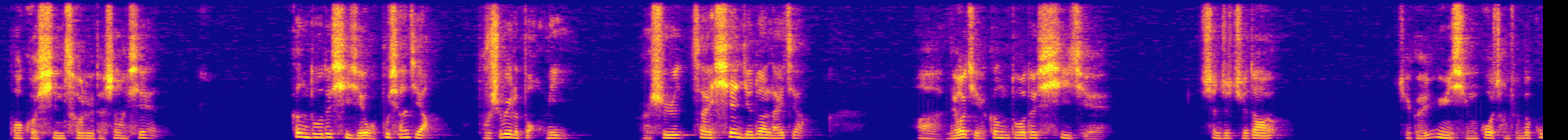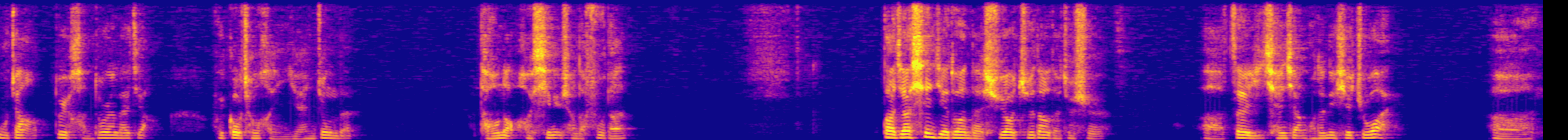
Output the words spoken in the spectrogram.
包括新策略的上线。更多的细节我不想讲，不是为了保密，而是在现阶段来讲。啊，了解更多的细节，甚至知道这个运行过程中的故障，对很多人来讲会构成很严重的头脑和心理上的负担。大家现阶段的需要知道的就是，啊，在以前讲过的那些之外，呃，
